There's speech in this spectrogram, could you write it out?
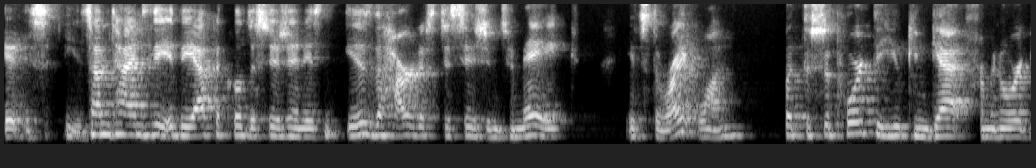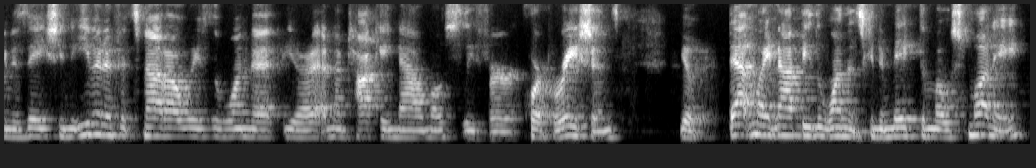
it's sometimes the, the ethical decision is is the hardest decision to make. It's the right one, but the support that you can get from an organization even if it's not always the one that you know and i'm talking now mostly for corporations you know that might not be the one that's going to make the most money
